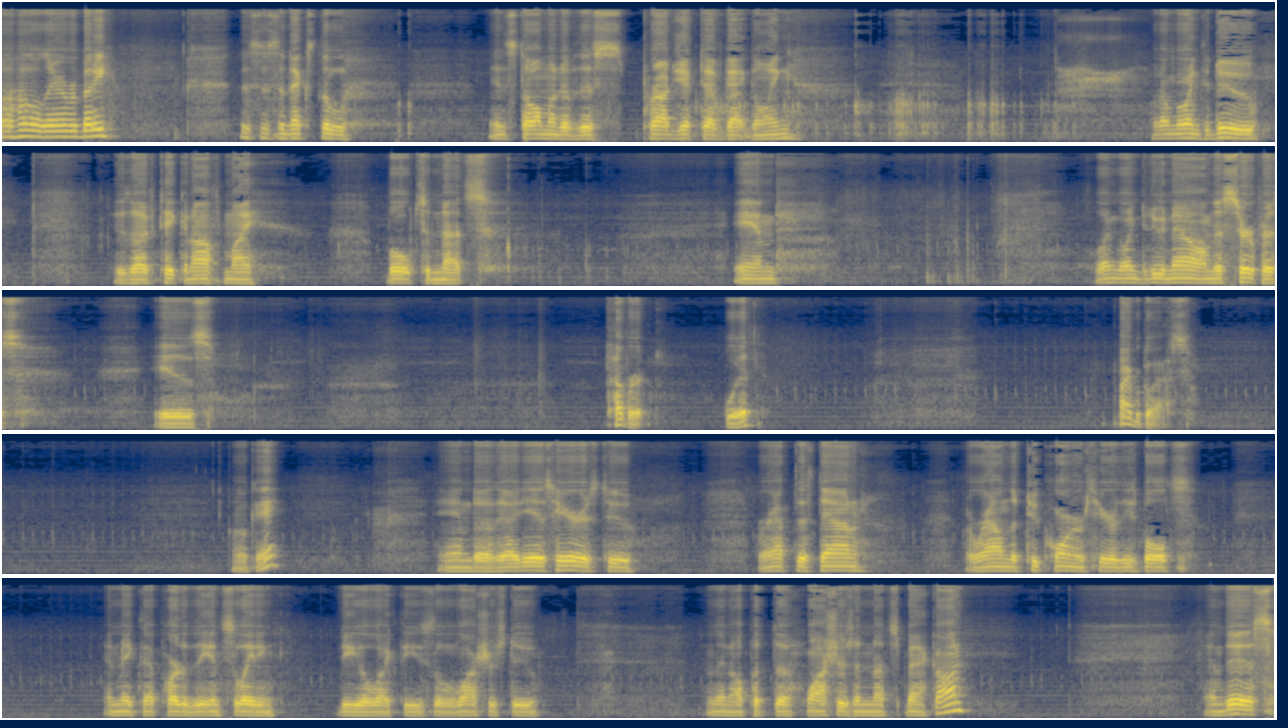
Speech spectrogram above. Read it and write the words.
Well, hello there everybody. This is the next little installment of this project I've got going. What I'm going to do is I've taken off my bolts and nuts and what I'm going to do now on this surface is cover it with fiberglass. Okay. And uh, the idea is here is to wrap this down around the two corners here these bolts and make that part of the insulating deal like these little washers do. And then I'll put the washers and nuts back on. And this,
